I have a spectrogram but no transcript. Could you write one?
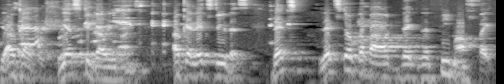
Yeah, Okay. Yes to going Yes. on. Okay, let's do this. Let's let's talk about the, the theme of faith.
